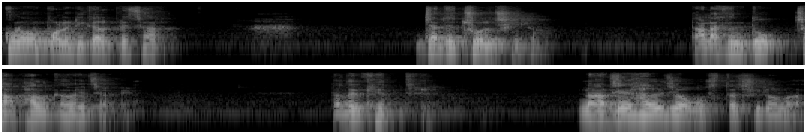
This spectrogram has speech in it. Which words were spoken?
কোনো পলিটিক্যাল প্রেসার যাদের চলছিল, তারা কিন্তু চাপ হালকা হয়ে যাবে তাদের ক্ষেত্রে। নাজেহাল যে অবস্থা ছিল না,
